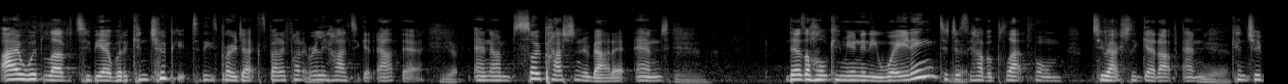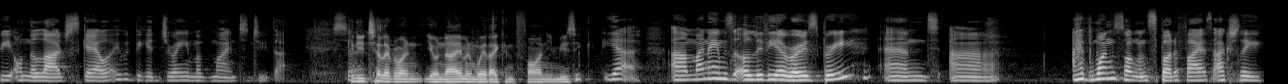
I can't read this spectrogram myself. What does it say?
I would love to be able to contribute to these projects, but I find it really hard to get out there. Yep. And I'm so passionate about it. And there's a whole community waiting to just Yeah. have a platform to actually get up and Yeah. contribute on the large scale. It would be a dream of mine to do that. So, Can you tell everyone your name and where they can find your music? yeah. Um, my name's Olivia Roseberry, and uh, I have one song on Spotify. It actually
